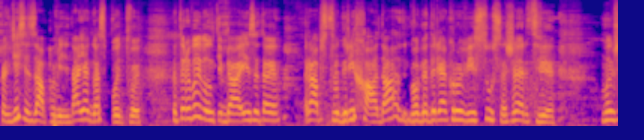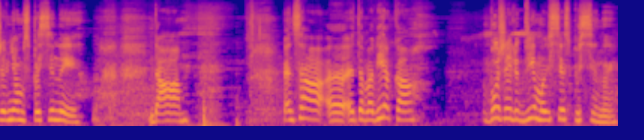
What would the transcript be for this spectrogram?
как 10 заповедей, да, я Господь твой, который вывел тебя из этого рабства греха, да, благодаря крови Иисуса, жертве. Мы уже в нем спасены. До конца э, этого века Божьей любви мы все спасены.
